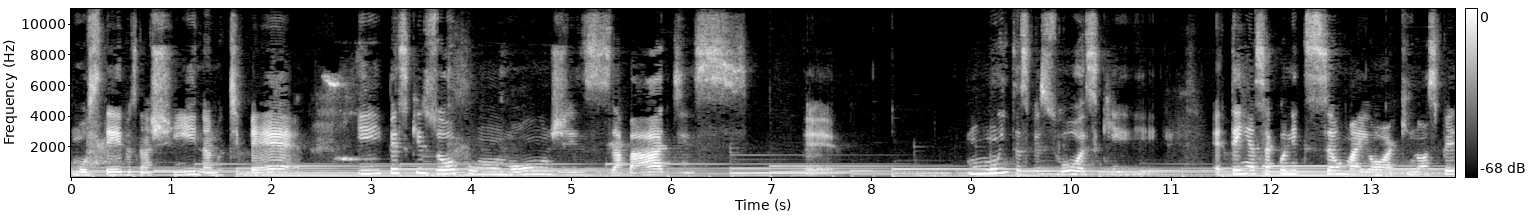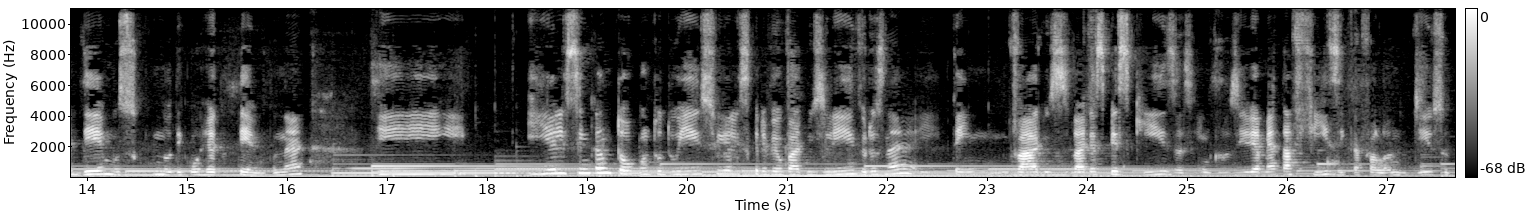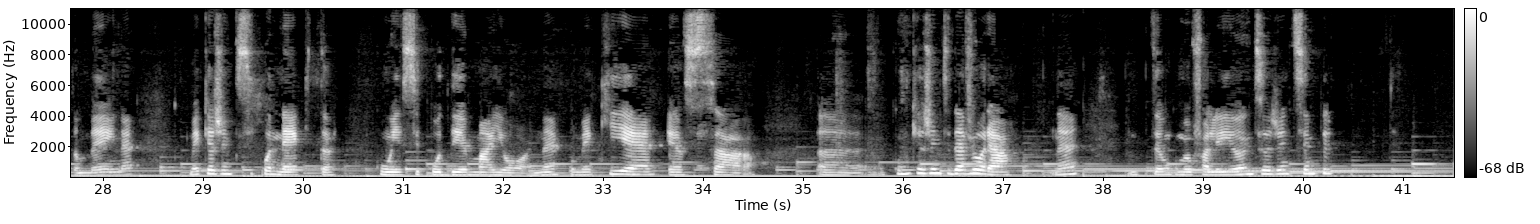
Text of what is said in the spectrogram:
mosteiros na China, no Tibete e pesquisou com monges, abades, é, muitas pessoas que é, têm essa conexão maior que nós perdemos no decorrer do tempo, né? E, e ele se encantou com tudo isso e ele escreveu vários livros, né? E tem vários, várias pesquisas, inclusive a metafísica falando disso também, né? Como é que a gente se conecta com esse poder maior, né? Como é que é essa, uh, como que a gente deve orar, né? Então, como eu falei antes, a gente sempre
